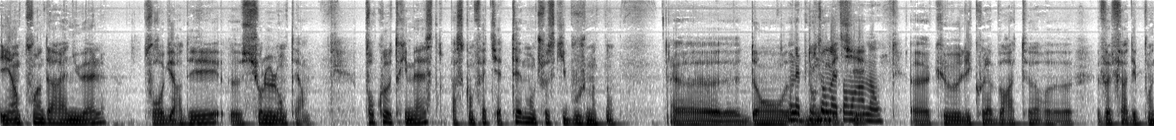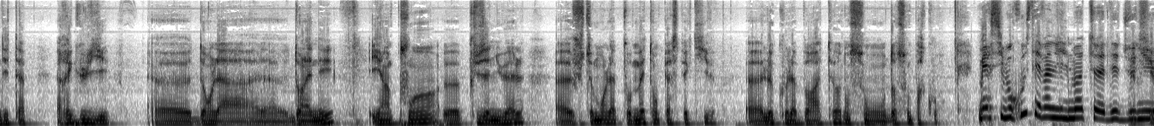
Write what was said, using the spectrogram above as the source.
et un point d'arrêt annuel pour regarder sur le long terme. Pourquoi au trimestre? Parce qu'en fait, il y a tellement de choses qui bougent maintenant. Euh, dans, On a dans nos euh, que les collaborateurs euh, veulent faire des points d'étape réguliers euh, dans la dans l'année et un point euh, plus annuel justement là pour mettre en perspective le collaborateur dans son dans son parcours. Merci beaucoup Stéphane Villemotte d'être venu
